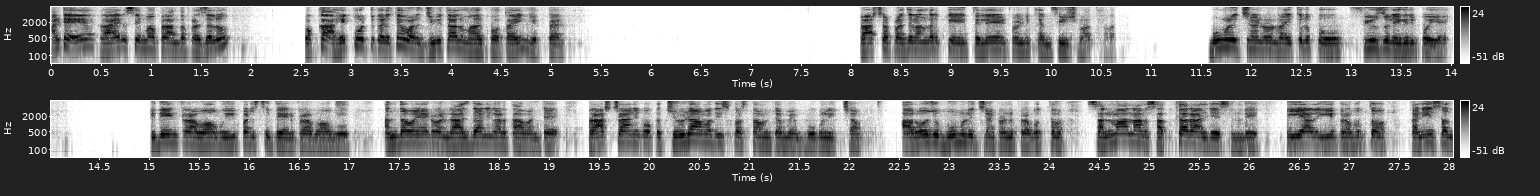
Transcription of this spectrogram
అంటే రాయలసీమ ప్రాంత ప్రజలు ఒక్క హైకోర్టు కడితే వాళ్ళ జీవితాలు మారిపోతాయని చెప్పాడు రాష్ట్ర ప్రజలందరికీ తెలియనటువంటి కన్ఫ్యూజ్ వాతావరణం. భూములు ఇచ్చినటువంటి రైతులకు ఫ్యూజులు ఎగిరిపోయాయి. ఇదేంట్రా బాబు? ఈ పరిస్థితి ఏంట్రా బాబు? అందమైనటువంటి రాజధాని కడతామంటే రాష్ట్రానికి ఒక చిరునామా తీసుకొస్తా ఉంటే మేము భూములు ఇచ్చాం. ఆ రోజు భూములు ఇచ్చినటువంటి ప్రభుత్వం సన్మానాలు సత్కారాలు చేసింది. ఇవాళ ఈ ప్రభుత్వం కనీసం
